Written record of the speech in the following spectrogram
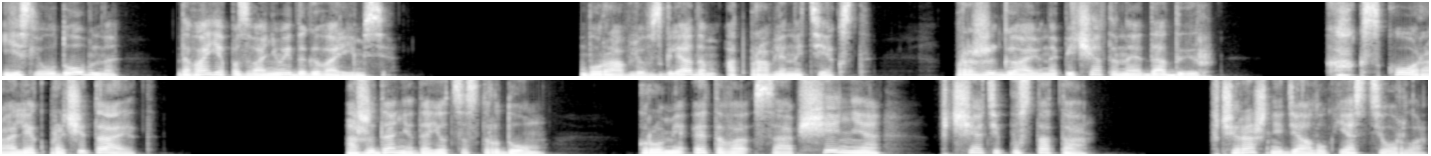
Если удобно, давай я позвоню и договоримся». Буравлю взглядом отправленный текст — прожигаю напечатанное до дыр. Как скоро Олег прочитает? Ожидание дается с трудом. Кроме этого сообщения в чате пустота. Вчерашний диалог я стерла.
